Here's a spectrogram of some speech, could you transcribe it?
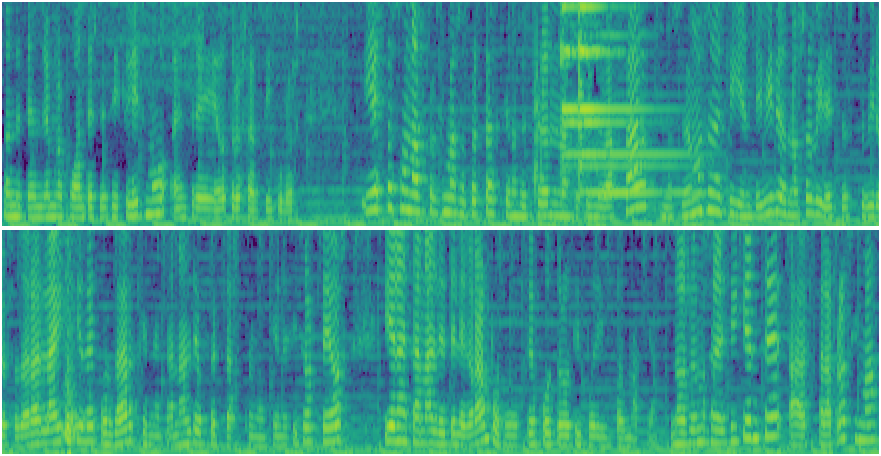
donde tendremos guantes de ciclismo, entre otros artículos. Y estas son las próximas ofertas que nos esperan en la sesión de bazar. Nos vemos en el siguiente vídeo. No os olvidéis suscribiros o dar al like y recordar que en el canal de ofertas, promociones y sorteos y en el canal de Telegram pues os dejo otro tipo de información. Nos vemos en el siguiente. Hasta la próxima.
